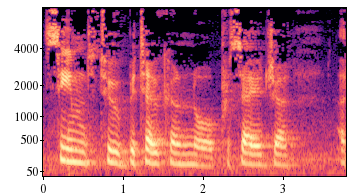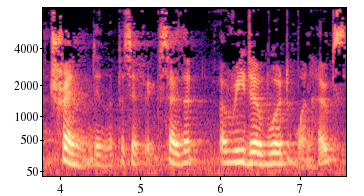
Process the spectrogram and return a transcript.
seemed to betoken or presage a, a trend in the Pacific, so that a reader would, one hopes,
